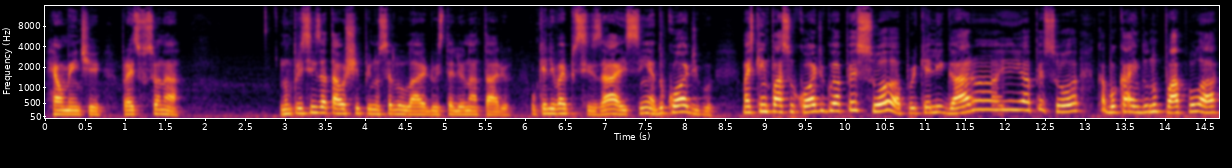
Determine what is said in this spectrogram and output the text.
realmente para isso funcionar. Não precisa estar o chip no celular do estelionatário. O que ele vai precisar, e sim, é do código. Mas quem passa o código é a pessoa, porque ligaram e a pessoa acabou caindo no papo lá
